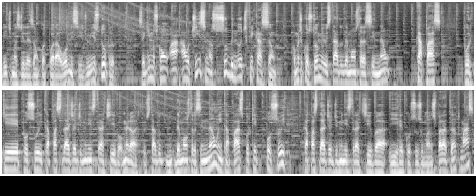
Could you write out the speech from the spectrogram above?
vítimas de lesão corporal, homicídio e estupro, Seguimos com a altíssima subnotificação. Como de costume, o Estado demonstra-se não capaz porque possui capacidade administrativa, ou melhor, o Estado demonstra-se não incapaz porque possui capacidade administrativa e recursos humanos para tanto, mas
